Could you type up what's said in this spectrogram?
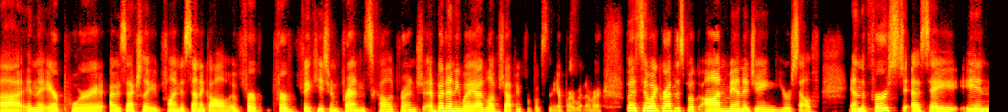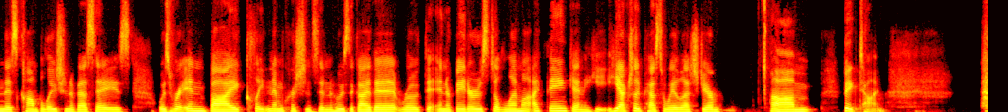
uh, in the airport. I was actually flying to Senegal for for vacation friends, college French. But anyway, I love shopping for books in the airport, whatever. But so I grabbed this book on managing yourself, and the first essay in this compilation of essays was written by Clayton M. Christensen, who's the guy that wrote The Innovator's Dilemma, I think, and he he actually passed away last year, um, big time.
